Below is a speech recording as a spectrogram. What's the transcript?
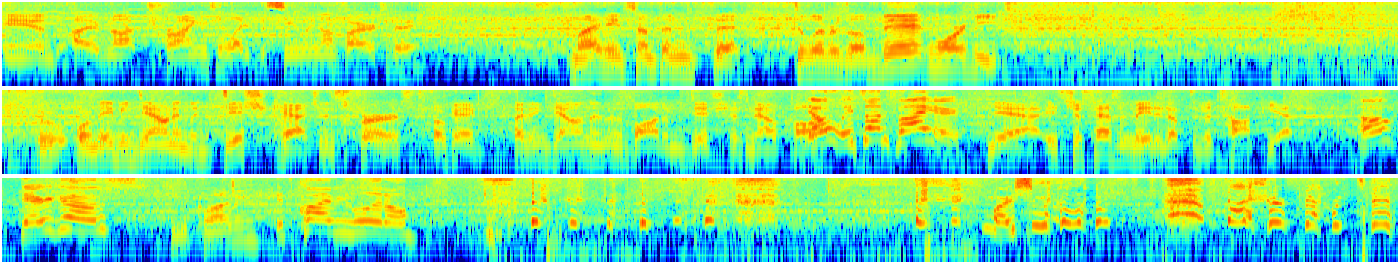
And I am not trying to light the ceiling on fire today. Might need something that delivers a bit more heat. Ooh, or maybe down in the dish catches first. Okay, I think down in the bottom dish has now caught. Oh, it's on fire. Yeah, it just hasn't made it up to the top yet. Oh, there it goes. Is it climbing? It's climbing a little. Marshmallows. Fire fountain.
